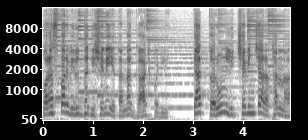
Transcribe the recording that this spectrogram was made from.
परस्पर विरुद्ध दिशेने येताना गाठ पडली. त्या तरुण लिच्छवींच्या रथांना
